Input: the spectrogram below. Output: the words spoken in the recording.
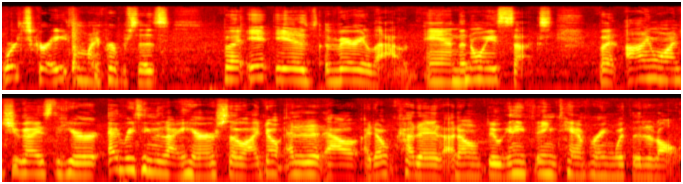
Works great for my purposes, but it is very loud and the noise sucks. But I want you guys to hear everything that I hear so I don't edit it out, I don't cut it, I don't do anything tampering with it at all.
